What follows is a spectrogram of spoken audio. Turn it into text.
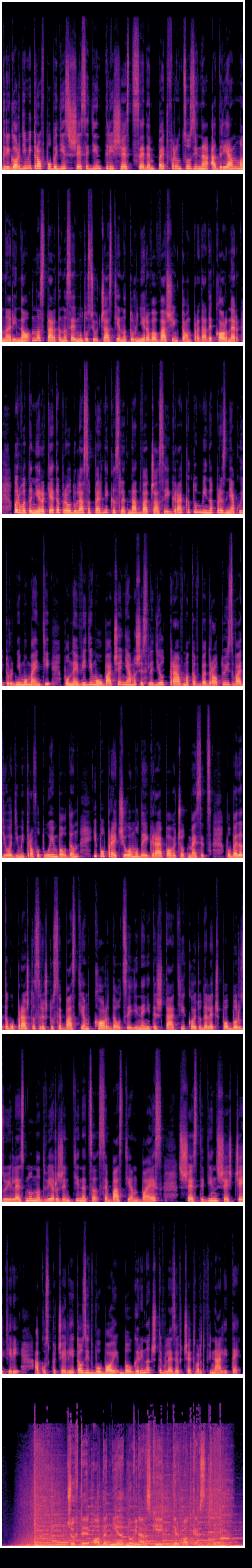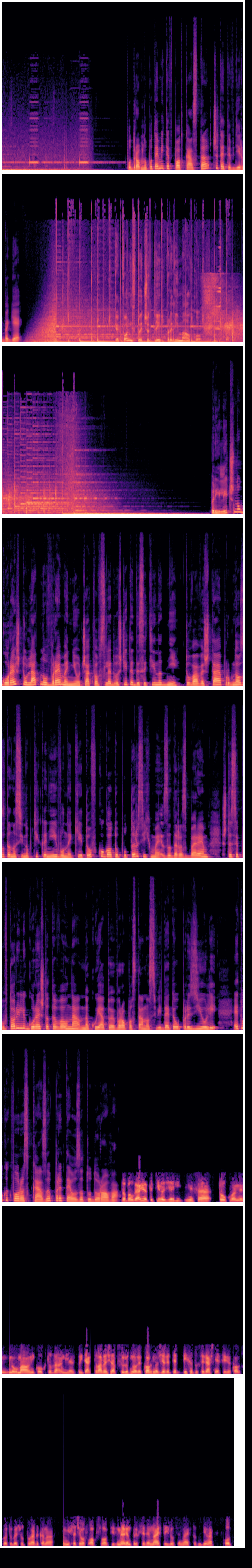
Григор Димитров победи с 6-1-3-6-7-5 французи на Адриан Манарино на старта на седмото си участие на турнира във Вашингтон, предаде Корнер. Първата ни ракета преодоля съперника след над 2 часа игра, като мина през някои трудни моменти. Поне видимо обаче нямаше следи от травмата в бедрото, извадила Димитров от Уимбълдън и попречила му да играе повече от месец. Победата го праща срещу Себастиан Корда от Съединените щати, който далеч по-бързо и лесно надви обяви аржентинеца Себастиан Баес с 6-1-6-4. Ако спечели този двубой, българинът ще влезе в четвърт финалите. Чухте обедния новинарски Дир подкаст. Подробно по темите в подкаста четете в Дирбеге. Какво ни впечатли преди малко? Прилично горещо лятно време ни очаква в следващите десетина дни. Това веща е прогнозата на синоптика ни Иво Некитов, когато потърсихме, за да разберем, ще се повтори ли горещата вълна, на която Европа стана свидетел през юли. Ето какво разказа пред Елза Тодорова. За България такива жери не са толкова нормални, колкото за Англия. При тях това беше абсолютно рекордна жера. Те биха до сегашния си рекорд, който беше от порядъка на, мисля, че в Оксфорд, измерен през 17 или 18 година, от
